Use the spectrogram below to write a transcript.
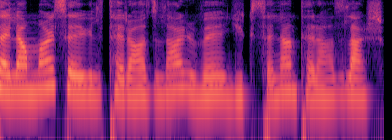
Selamlar sevgili teraziler ve yükselen teraziler.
